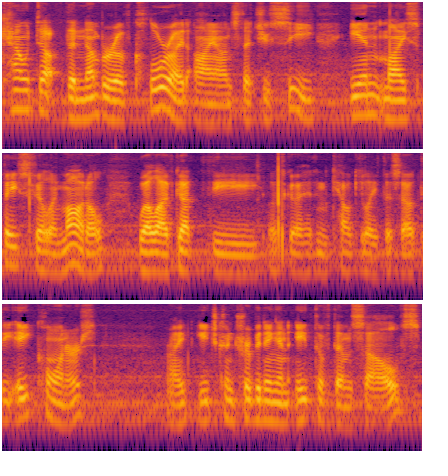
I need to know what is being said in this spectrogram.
count up the number of chloride ions that you see in my space-filling model, well, I've got the, let's go ahead and calculate this out, the eight corners, right? Each contributing an eighth of themselves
